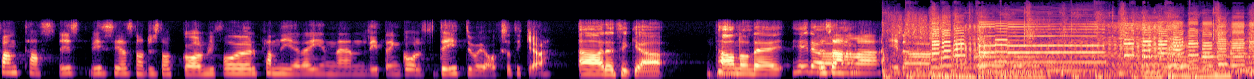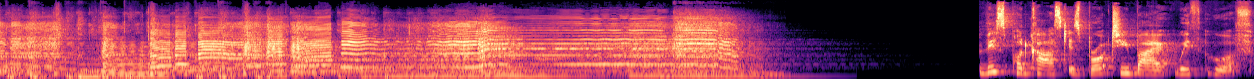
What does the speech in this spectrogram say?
fantastiskt. Vi ses snart i Stockholm. Vi får väl planera in en liten golfdate du och jag också tycker jag. Ja, det tycker jag. Ta hand om dig. Hej då! Detsamma. Hejdå! This podcast is brought to you by With Hoof.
